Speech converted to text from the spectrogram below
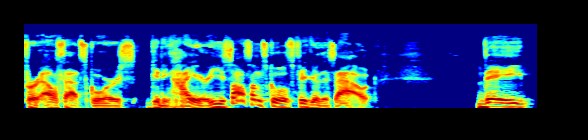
for LSAT scores getting higher. You saw some schools figure this out. They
